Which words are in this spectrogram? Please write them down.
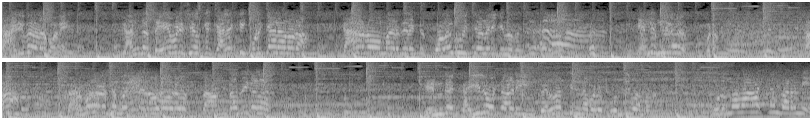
കഴിവാണ് പോലെ കണ്ട തേവിടിച്ചൊക്കെ കലക്കി കുളിക്കാനാണോടാ? കാരണവന്മാർ നിനക്ക് കുളം കുഴിച്ചു തന്നിരിക്കുന്നത്. സർവനാശം വരുത്താൻ ഓരോരോ സന്തതികൾ. എന്റെ കയ്യിലോട്ടാടി വെള്ളത്തിൽ നിന്ന് അവിടെ പൊന്തി വന്നത്. കുടുംബവാഹത്വം പറഞ്ഞേ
